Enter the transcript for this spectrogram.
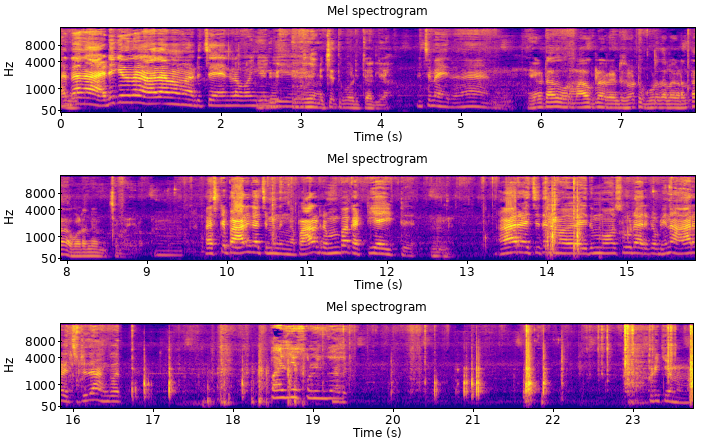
அதான் நான் அடிக்கிறதுல நல்லா தான் மாமா அடிச்சேன். நல்லா ஓங்கி ஓங்கி மிச்சத்துக்கு ஓடிச்சா இல்லையா? மிச்சமாயிரும். எங்கிட்டாவது ஒரு மாவுக்குள்ள ரெண்டு சொட்டு கூடுதலாக கிடந்தா உடனே மிச்சமாயிரும். ஃபர்ஸ்ட் பால் காய்ச்சமுதுங்க பால் ரொம்ப கட்டியாயிட்டு. ம். ஆற வச்சுட்டு நம்ம இது மோ சூடா இருக்கு அப்படின்னா ஆற வச்சுட்டு தான் அங்க பிடிக்காமம்மா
